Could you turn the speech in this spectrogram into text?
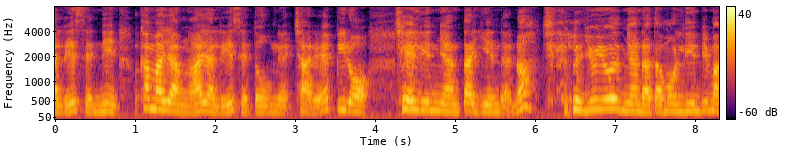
940နှစ်ခမရ943နဲ့ချတယ်ပြီးတော့ချဲလင်မြန်တပ်ရင်တဲ့နော်ချဲလင်ရိုးရိုးမြန်တာတမို့လင်းပြမှ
